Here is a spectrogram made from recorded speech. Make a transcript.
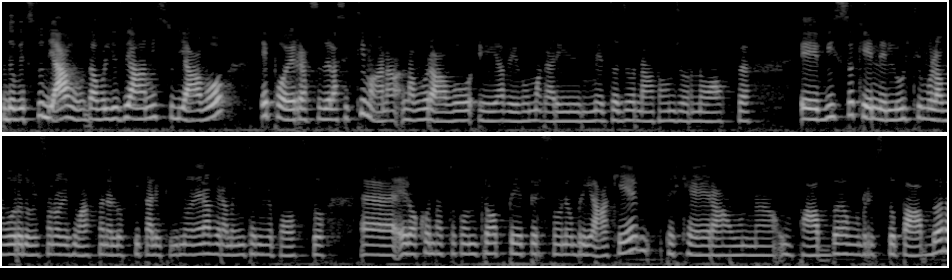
dove studiavo, davo gli esami, studiavo e poi il resto della settimana lavoravo e avevo magari mezza giornata, un giorno off. E visto che nell'ultimo lavoro dove sono rimasta nell'hospitality non era veramente il mio posto, eh, ero a contatto con troppe persone ubriache perché era un, un pub, un risto pub,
